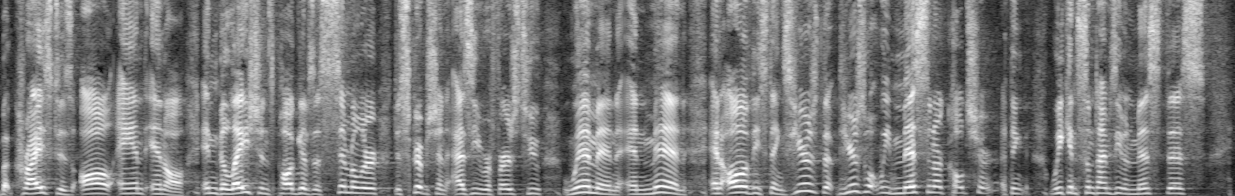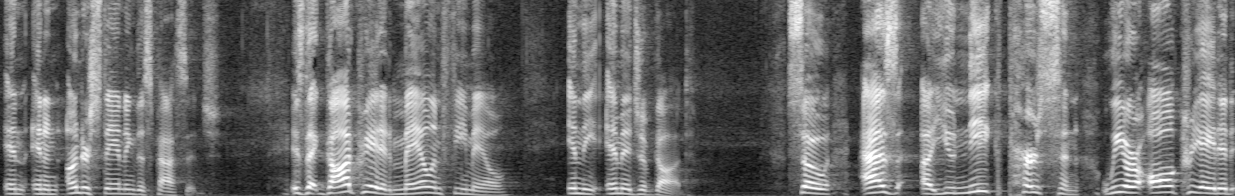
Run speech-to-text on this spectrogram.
but Christ is all and in all. In Galatians, Paul gives a similar description as he refers to women and men and all of these things. Here's, the, here's what we miss in our culture. I think we can sometimes even miss this in, in an understanding this passage is that God created male and female in the image of God. So, as a unique person, we are all created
